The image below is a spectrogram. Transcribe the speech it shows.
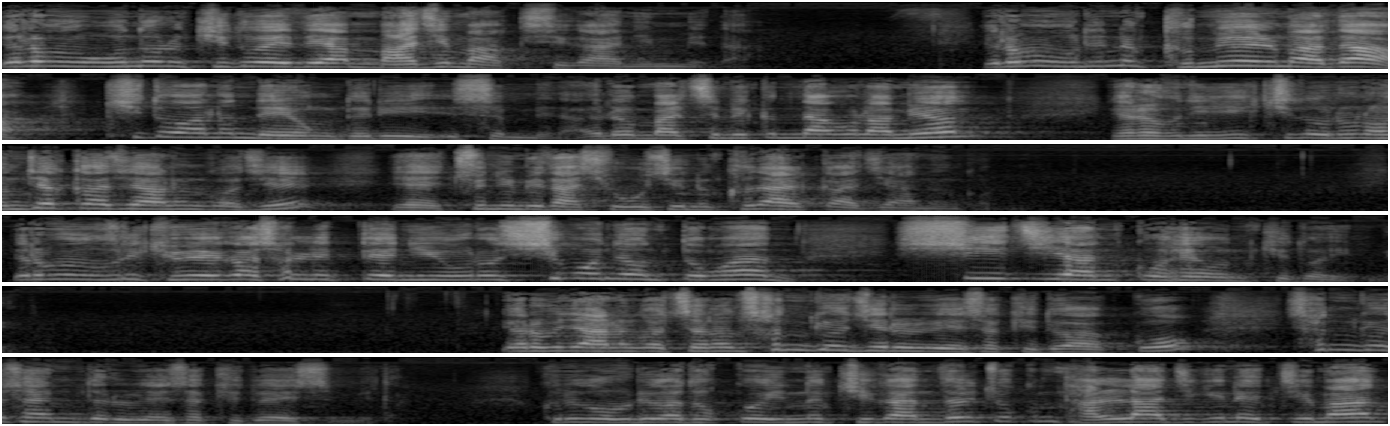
여러분 오늘은 기도에 대한 마지막 시간입니다. 여러분 우리는 금요일마다 기도하는 내용들이 있습니다. 여러분 말씀이 끝나고 나면 여러분이 이 기도는 언제까지 하는 거지? 예, 주님이 다시 오시는 그날까지 하는 겁니다. 여러분 우리 교회가 설립된 이후로 15년 동안 쉬지 않고 해온 기도입니다. 여러분이 아는 것처럼 선교지를 위해서 기도했고 선교사님들을 위해서 기도했습니다. 그리고 우리가 돕고 있는 기간들 조금 달라지긴 했지만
